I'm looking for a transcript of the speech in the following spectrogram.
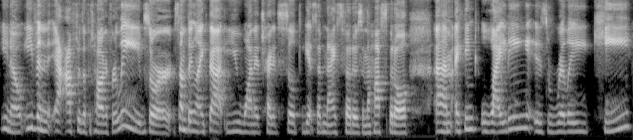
you know, even after the photographer leaves or something like that, you want to try to still get some nice photos in the hospital. Um, I think lighting is really key.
